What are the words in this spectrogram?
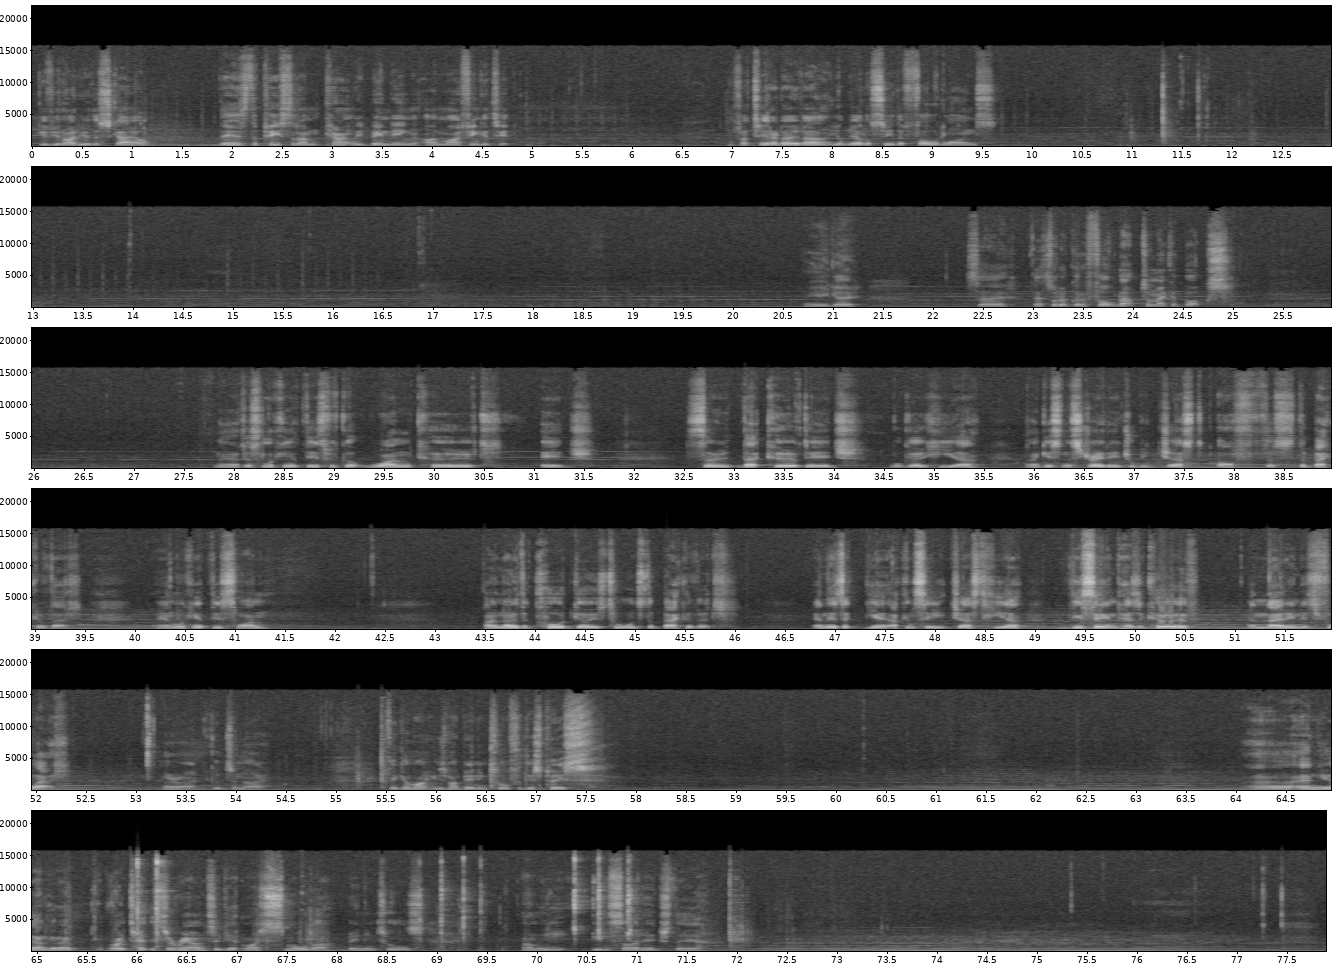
give you an idea of the scale, there's the piece that I'm currently bending on my fingertip. If I turn it over, you'll be able to see the fold lines. There you go. So that's what I've got to fold up to make a box. Now just looking at this, we've got one curved edge. So that curved edge will go here, and I guess in the straight edge will be just off this, the back of that. And looking at this one, I know the cord goes towards the back of it. And there's a, yeah, I can see just here, this end has a curve, and that end is flat. Alright, good to know. I think I might use my bending tool for this piece. Uh, and yeah, I'm going to rotate this around to get my smaller bending tools on the inside edge there.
